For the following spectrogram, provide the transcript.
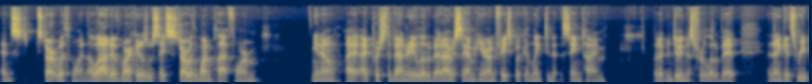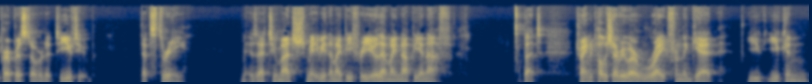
and st- start with one. A lot of marketers will say start with one platform you know, I, I push the boundary a little bit. Obviously, I'm here on Facebook and LinkedIn at the same time, but I've been doing this for a little bit. And then it gets repurposed over to, to YouTube. That's three. Is that too much? Maybe that might be for you. That might not be enough. But trying to publish everywhere right from the get, you you can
